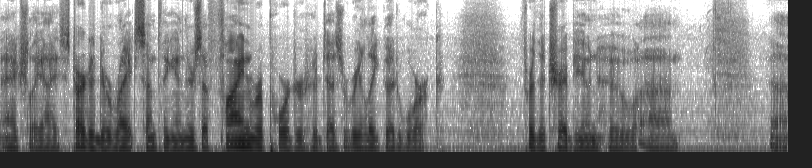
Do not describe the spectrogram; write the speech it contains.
actually, I started to write something, and there's a fine reporter who does really good work for the Tribune who uh,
